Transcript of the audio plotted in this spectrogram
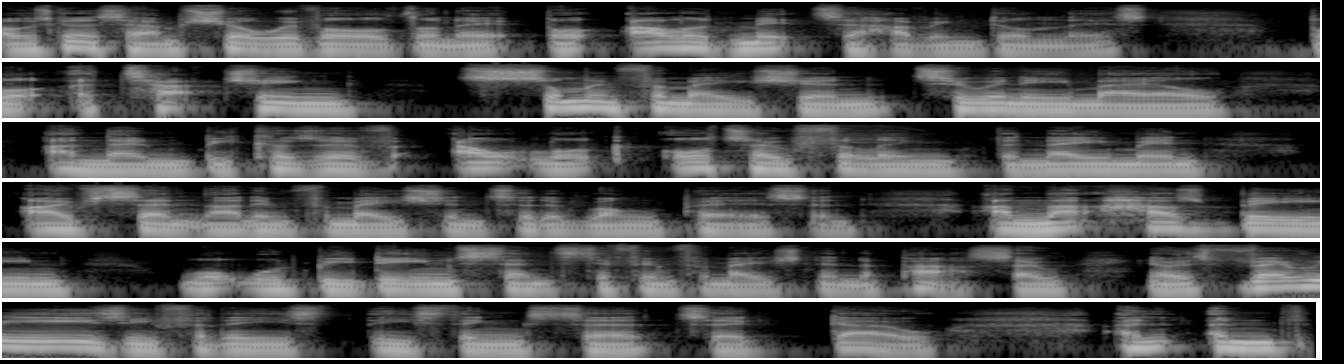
I was going to say, I'm sure we've all done it, but I'll admit to having done this, but attaching some information to an email and then because of Outlook auto filling the name in, I've sent that information to the wrong person. And that has been what would be deemed sensitive information in the past. So, you know, it's very easy for these these things to, to go. And and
